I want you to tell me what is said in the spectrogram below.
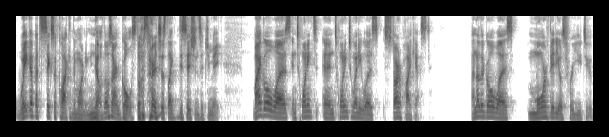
wake up at six o'clock in the morning. No, those aren't goals. Those are just like decisions that you make. My goal was in 20, in 2020 was start a podcast. Another goal was more videos for YouTube.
